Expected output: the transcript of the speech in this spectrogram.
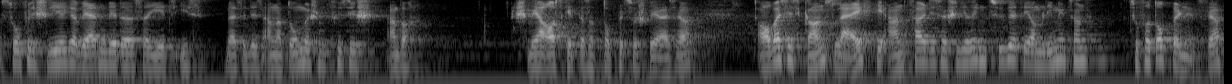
so viel schwieriger werden wird, als er jetzt ist, weil sich das anatomisch und physisch einfach schwer ausgeht, dass er doppelt so schwer ist. Ja. Aber es ist ganz leicht, die Anzahl dieser schwierigen Züge, die am Limit sind, zu verdoppeln jetzt. Ja.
